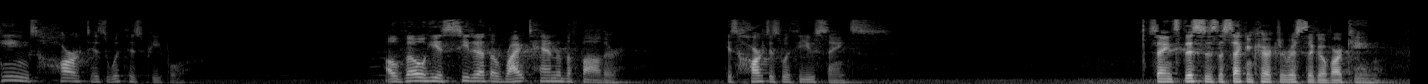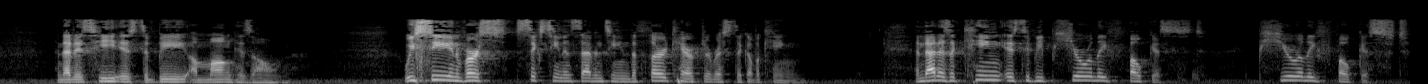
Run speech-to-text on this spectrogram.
king's heart is with his people. Although he is seated at the right hand of the Father, his heart is with you, saints. Saints, this is the second characteristic of our king, and that is he is to be among his own. we see in verse 16 and 17 the third characteristic of a king. And that is a king is to be purely focused. Purely focused.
